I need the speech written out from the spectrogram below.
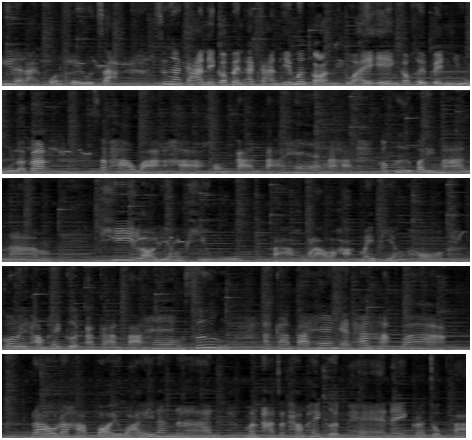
ที่หลาย ๆ คนเคยรู้จัก ซึ่งอาการนี้ก็เป็นอาการที่เมื่อก่อนตัวไอซ์เองก็เคยเป็นอยู่แล้วก็ สภาวะค่ะของการตาแห้งนะคะ ก็คือปริมาณน้ำที่หล่อเลี้ยงผิวตาของเราอะค่ะไม่เพียงพอ ก็เลยทำให้เกิดอาการตาแห้ง ซึ่งอาการตาแห้งเนี่ยถ้าหากว่าเรานะคะปล่อยไว้นานๆ มันอาจจะทำให้เกิดแผลในกระจกตา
